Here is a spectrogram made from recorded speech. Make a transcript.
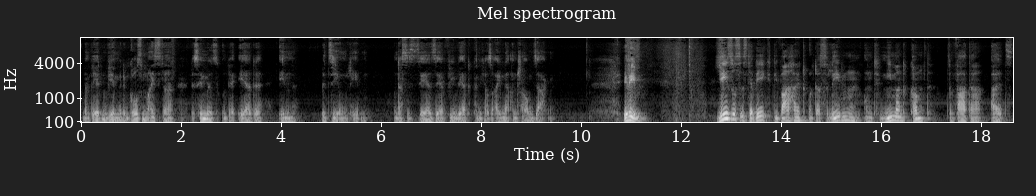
Und dann werden wir mit dem großen Meister des Himmels und der Erde in Beziehung leben. Und das ist sehr, sehr viel wert, kann ich aus eigener Anschauung sagen. Ihr Lieben, Jesus ist der Weg, die Wahrheit und das Leben und niemand kommt zum Vater als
